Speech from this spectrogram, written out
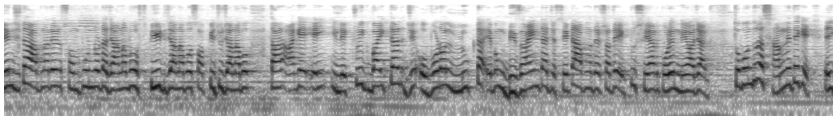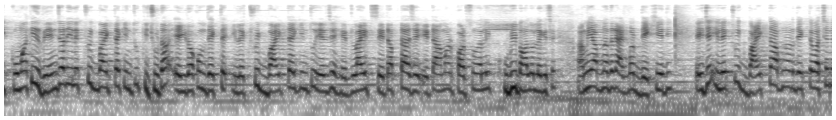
রেঞ্জটা আপনাদের সম্পূর্ণটা জানাব স্পিড জানাব সব কিছু জানাব। তার আগে এই ইলেকট্রিক বাইকটার যে ওভারঅল লুকটা এবং ডিজাইনটা যে সেটা আপনাদের সাথে একটু শেয়ার করে নেওয়া যাক। তো বন্ধুরা, সামনে থেকে এই কোমাকি রেঞ্জার ইলেকট্রিক বাইকটা কিন্তু কিছুটা এই রকম দেখতে। ইলেকট্রিক বাইকটায় কিন্তু এর যে হেডলাইট সেট আছে, এটা আমার পার্সোনালি খুবই ভালো লেগেছে। আমি আপনাদের একবার দেখিয়ে দিই। এই যে ইলেকট্রিক বাইকটা আপনারা দেখতে পাচ্ছেন,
